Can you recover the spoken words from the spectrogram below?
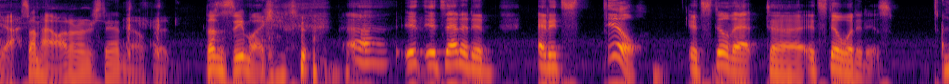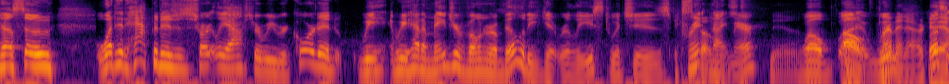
Yeah, somehow. I don't understand though, but doesn't seem like it. Uh, it, it's edited, and it's still, it's still that, uh, it's still what it is. Now, so what had happened is shortly after we recorded, we we had a major vulnerability get released, which is Print Nightmare. Yeah. Well, Oh, uh, we- permanent. Okay. yeah.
